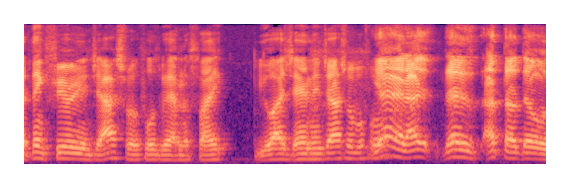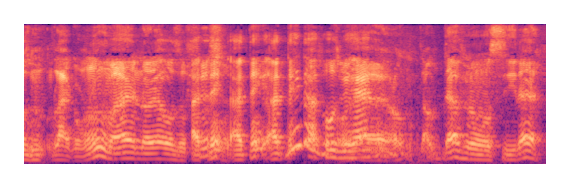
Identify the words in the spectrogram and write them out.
I think Fury and Joshua are supposed to be having a fight. You watched Anthony and Joshua before? Yeah, that, that's. I thought that was like a rumor. I didn't know that was official. I think I think I think that's supposed to be yeah, happening. I'm, I'm definitely want to see that.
